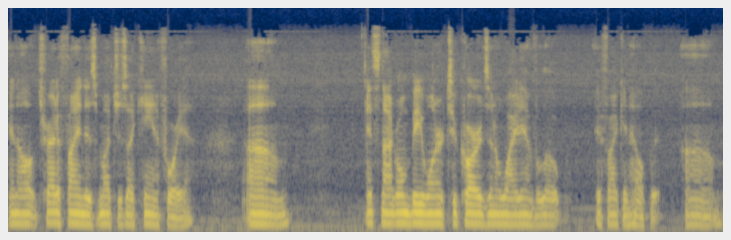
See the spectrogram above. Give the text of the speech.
and I'll try to find as much as I can for you. Um, it's not going to be one or two cards in a white envelope if I can help it. Um,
